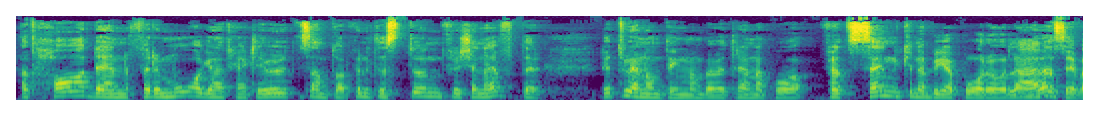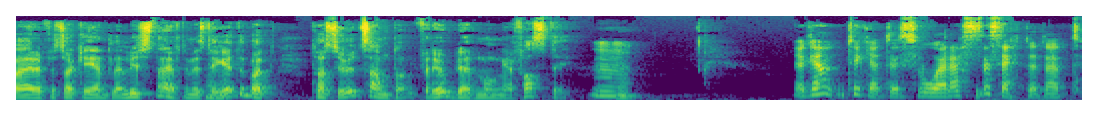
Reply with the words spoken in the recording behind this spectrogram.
att ha den förmågan att kunna kliva ut i samtal för en liten stund för att känna efter. Det tror jag är någonting man behöver träna på för att sen kunna bygga på det och lära sig vad är det för saker jag egentligen lyssnar efter. Men steg ett är bara att ta sig ut samtal, för det upplever jag att många är fast i. Jag kan tycka att det svåraste sättet att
